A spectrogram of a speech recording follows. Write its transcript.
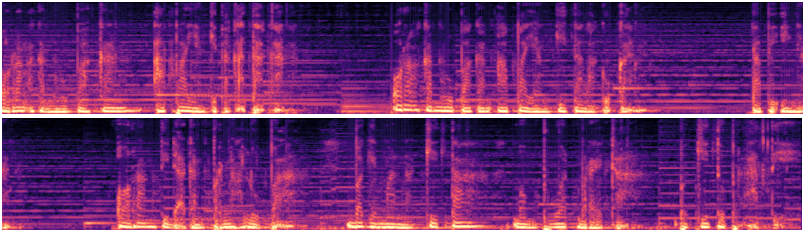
Orang akan melupakan apa yang kita katakan. Orang akan melupakan apa yang kita lakukan. Tapi ingat, orang tidak akan pernah lupa bagaimana kita membuat mereka begitu berarti.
